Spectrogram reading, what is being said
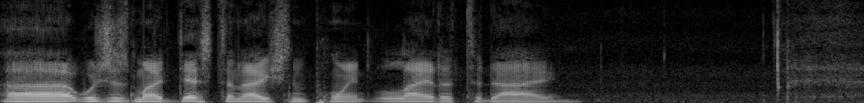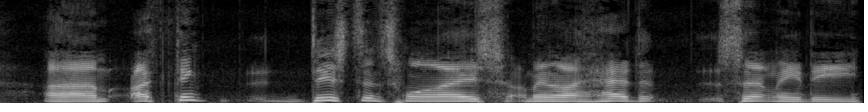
uh, which is my destination point later today. Um, I think distance wise, I mean, I had certainly the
